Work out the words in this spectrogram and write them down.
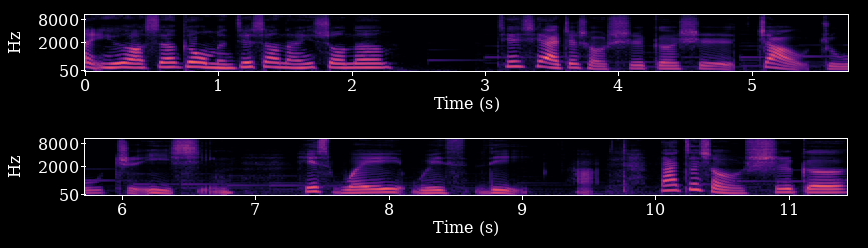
那雨老师要跟我们介绍哪一首呢？接下来这首诗歌是《照烛指意行》，His Way with Thee。啊，那这首诗歌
